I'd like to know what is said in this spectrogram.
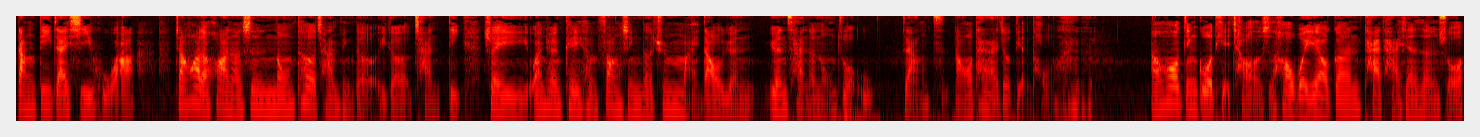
当地在西湖啊，彰化的话呢是农特产品的一个产地，所以完全可以很放心的去买到原原产的农作物这样子。然后太太就点头。然后经过铁桥的时候，我也有跟太太先生说，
